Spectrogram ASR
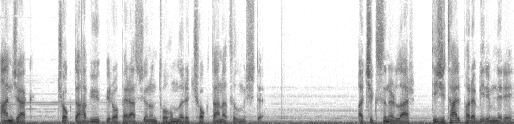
Ancak çok daha büyük bir operasyonun tohumları çoktan atılmıştı. Açık sınırlar, dijital para birimleri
